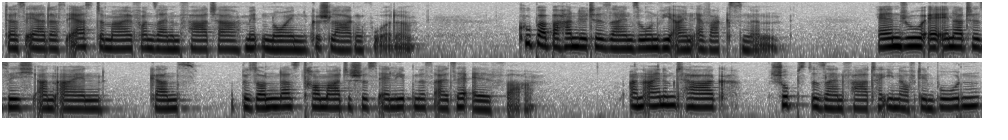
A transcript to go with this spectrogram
dass er das erste Mal von seinem Vater mit neun geschlagen wurde. Cooper behandelte seinen Sohn wie einen Erwachsenen. Andrew erinnerte sich an ein ganz besonders traumatisches Erlebnis, als er elf war. An einem Tag schubste sein Vater ihn auf den Boden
